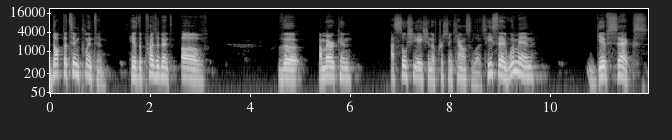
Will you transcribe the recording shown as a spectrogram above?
Dr. Tim Clinton, he is the president of the American Association of Christian Counselors. He said women give sex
